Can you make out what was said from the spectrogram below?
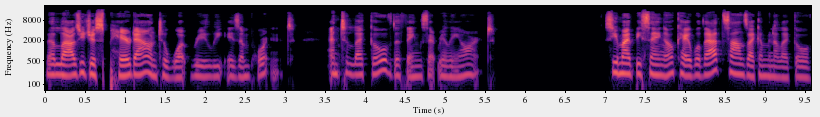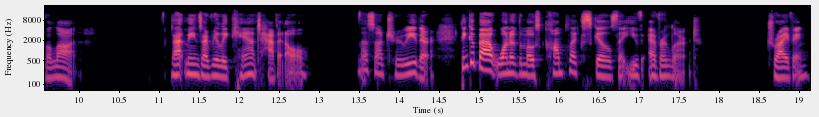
that allows you just pare down to what really is important and to let go of the things that really aren't. So you might be saying, okay, well, that sounds like I'm going to let go of a lot. That means I really can't have it all. That's not true either. Think about one of the most complex skills that you've ever learned driving.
